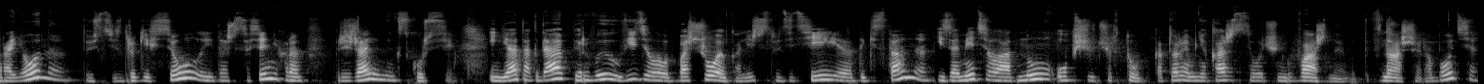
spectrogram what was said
района, то есть из других сел и даже соседних районов, приезжали на экскурсии. И я тогда впервые увидела вот большое количество детей Дагестана и заметила одну общую черту, которая, мне кажется, очень важная вот в нашей работе.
